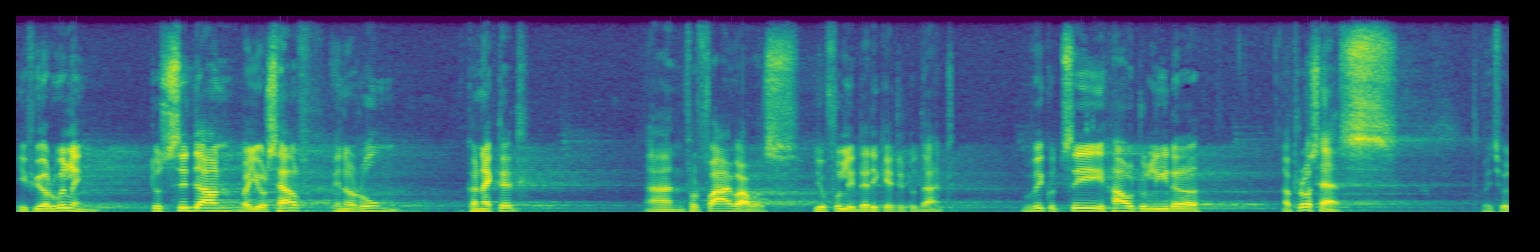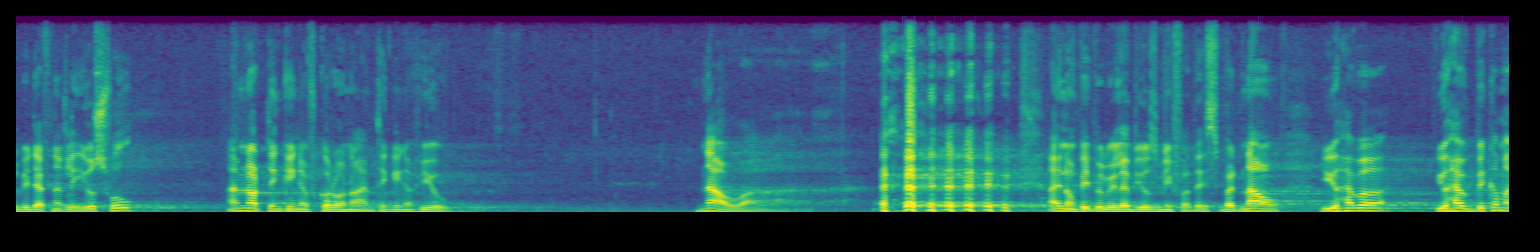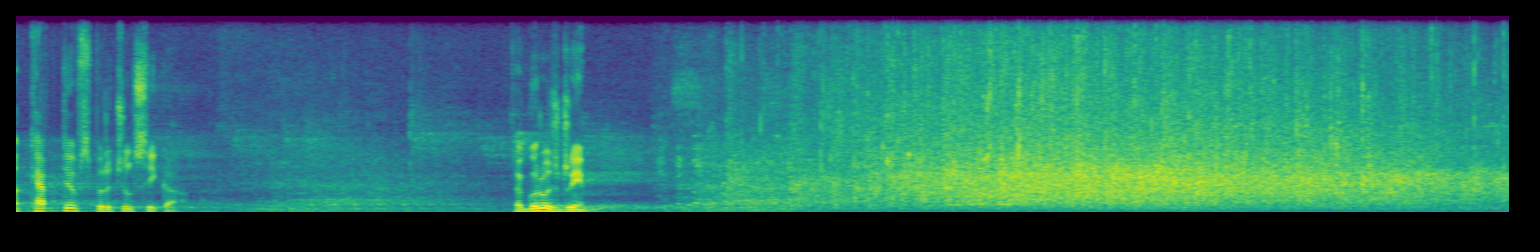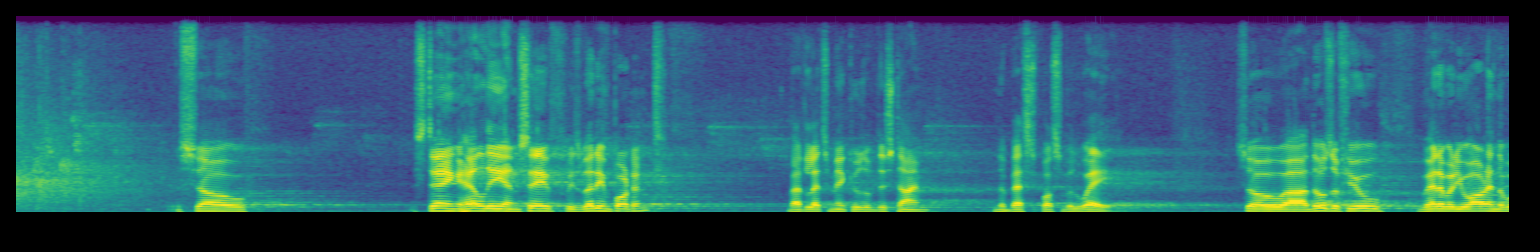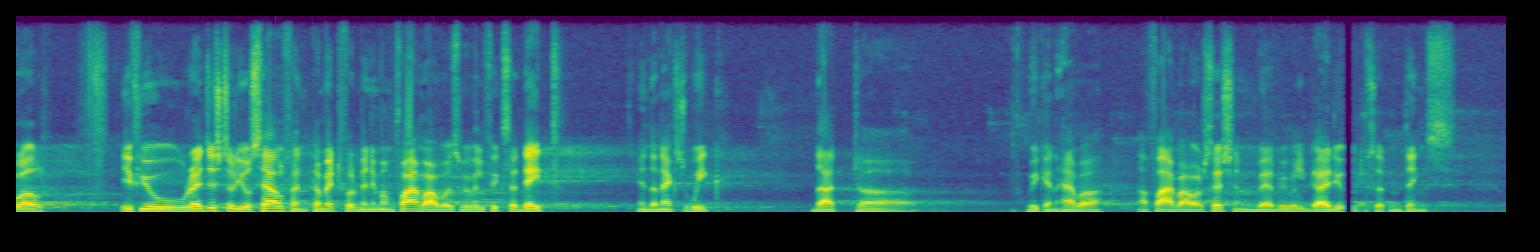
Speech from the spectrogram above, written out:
If you're willing to sit down by yourself in a room, connected, and for five hours you're fully dedicated to that, we could see how to lead a, a process which will be definitely useful. I'm not thinking of corona, I'm thinking of you. Now, uh I know people will abuse me for this, but now you have a… you have become a captive spiritual seeker. The guru's dream. So, staying healthy and safe is very important. But let's make use of this time in the best possible way. So, uh, those of you, wherever you are in the world, if you register yourself and commit for minimum five hours, we will fix a date in the next week that uh, we can have a, a five-hour session where we will guide you to certain things.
